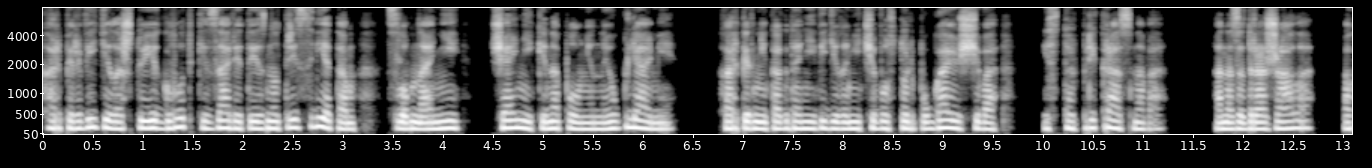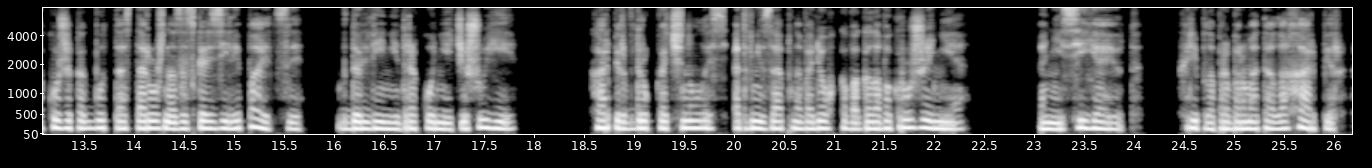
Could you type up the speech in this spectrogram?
Харпер видела, что их глотки залиты изнутри светом, словно они — чайники, наполненные углями. Харпер никогда не видела ничего столь пугающего и столь прекрасного. Она задрожала, по коже как будто осторожно заскользили пальцы — вдоль линии драконьей чешуи. Харпер вдруг качнулась от внезапного легкого головокружения. «Они сияют», — хрипло пробормотала Харпер.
